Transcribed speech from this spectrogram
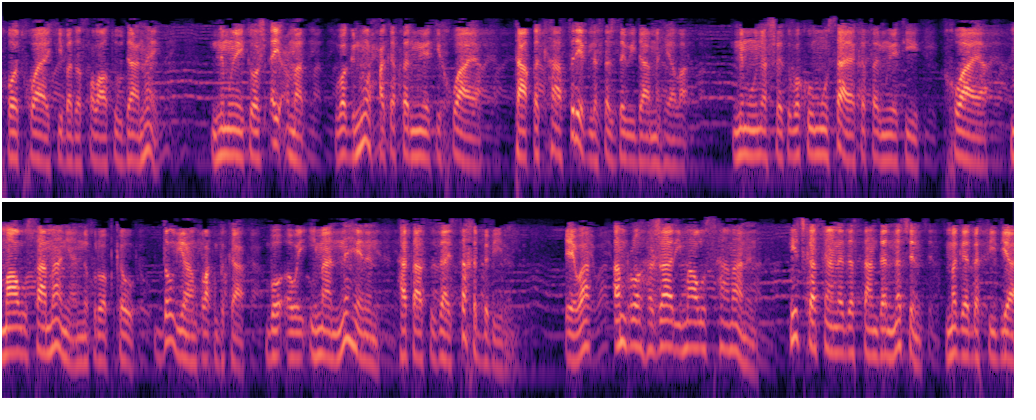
خۆت خوایەکی بە دەسەڵات و دانایت نموونەی تۆش ئەی عومەر وەک نوحە کە فەرموویەتی خوایە تاقە کافرێک لەسەر زەویدا مەهێڵە نموونەشت وەکو موسایە کە فەرموویەتی خوایە ماڵ و سامانیان نغرۆ بکە و دڵیان ڕەق بکە بۆ ئەوەی ئیمان نەهێنن هەتا سزای سەخت ببینن ئێوە ئەمڕۆ هەژاری ماڵ و سامانن، هیچ کەسیان لە دەستتان دەرنەچن مەگەر بە فیدیە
